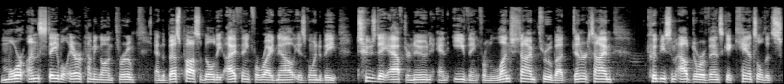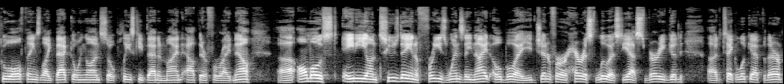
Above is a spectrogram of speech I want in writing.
more unstable air coming on through. And the best possibility, I think, for right now is going to be Tuesday afternoon and evening from lunchtime through about dinner time. Could be some outdoor events get canceled at school, things like that going on. So please keep that in mind out there for right now. Uh, almost 80 on Tuesday and a freeze Wednesday night. Oh boy, Jennifer Harris Lewis. Yes, very good uh, to take a look at for there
